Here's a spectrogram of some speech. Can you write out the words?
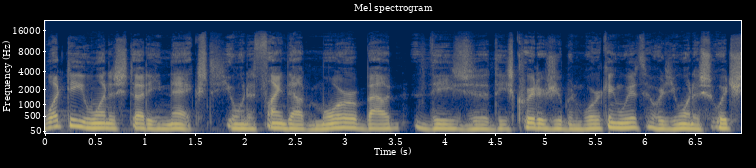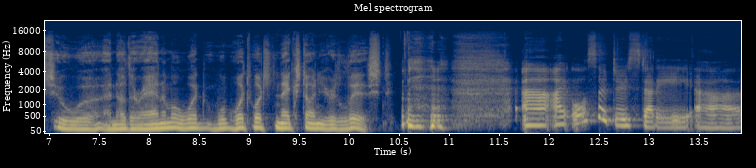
What do you want to study next? You want to find out more about these uh, these critters you've been working with, or do you want to switch to uh, another animal? What what what's next on your list? uh, I also do study uh,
